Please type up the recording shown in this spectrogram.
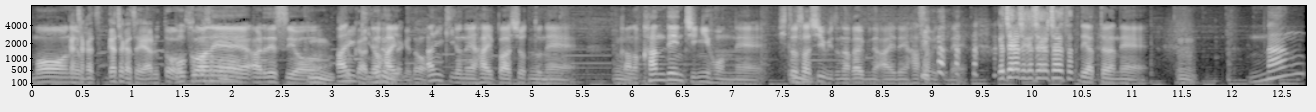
もうねガチャ、ガチャガチャガチャやると、僕はね、あれですよ、うん兄貴の兄貴のね、ハイパーショットね、そこそこ、あの乾電池2本ね、人差し指と中指の間に挟めてね、ガチャガチャガチャガチャってやったらね、うんうん。なん、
